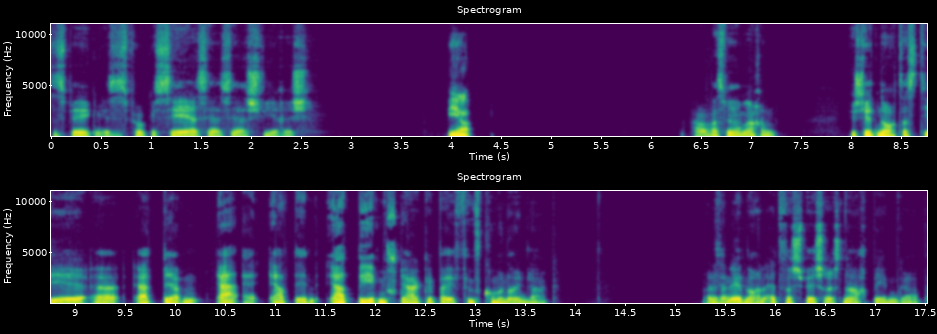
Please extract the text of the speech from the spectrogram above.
Deswegen ist es wirklich sehr, sehr, sehr schwierig. Ja. Aber was wir machen? Hier steht noch, dass die äh, Erdbeben, äh, Erdbeben, Erdbebenstärke bei 5,9 lag. Weil es dann eben noch ein etwas schwächeres Nachbeben gab.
